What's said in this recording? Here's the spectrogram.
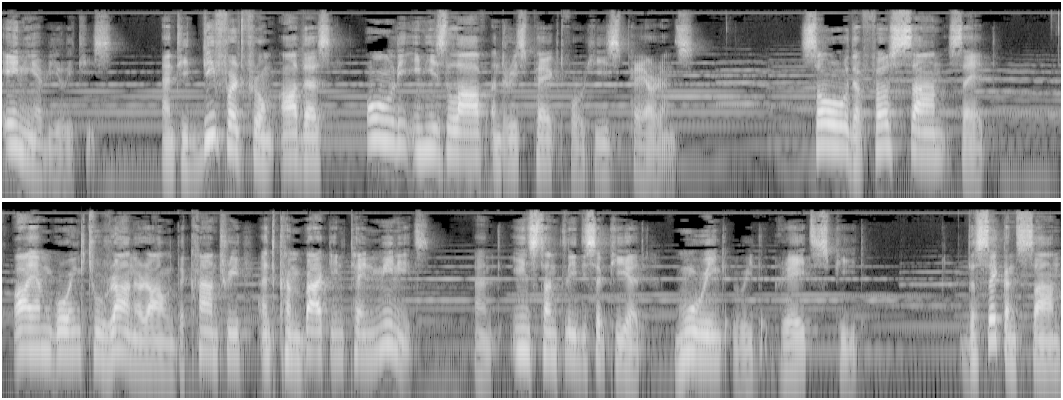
any abilities, and he differed from others only in his love and respect for his parents. So the first son said, I am going to run around the country and come back in 10 minutes, and instantly disappeared, moving with great speed. The second son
